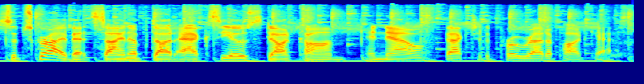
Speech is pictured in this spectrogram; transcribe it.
Subscribe at signup.axios.com. And now, back to the Pro Rata podcast.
